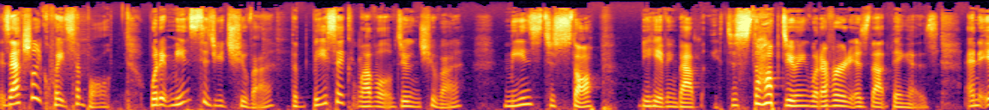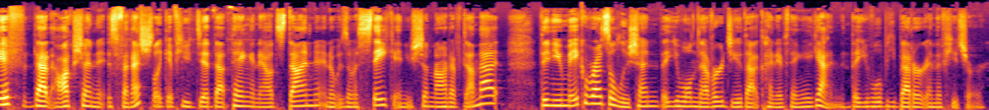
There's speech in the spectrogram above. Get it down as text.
is actually quite simple. What it means to do tshuva, the basic level of doing tshuva, means to stop behaving badly, to stop doing whatever it is that thing is. And if that action is finished, like if you did that thing and now it's done and it was a mistake and you should not have done that, then you make a resolution that you will never do that kind of thing again, that you will be better in the future.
